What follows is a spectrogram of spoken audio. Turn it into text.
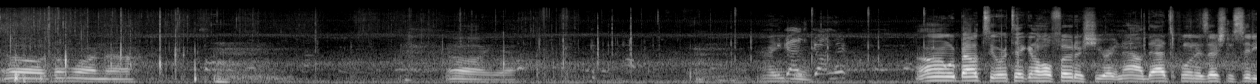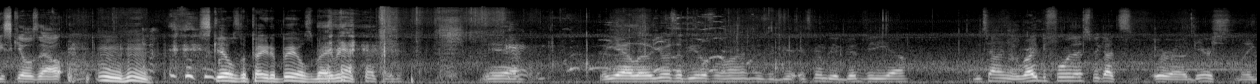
Oh, come on now. Oh yeah. How you You guys doing? got it? Oh, we're about to. We're taking a whole photo shoot right now. Dad's pulling his Ocean City skills out. Skills to pay the bills, baby. Yeah. But yeah, Logan, it was a beautiful hunt. It was a good, it's gonna be a good video. I'm telling you, right before this, we got s- or uh, deer like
